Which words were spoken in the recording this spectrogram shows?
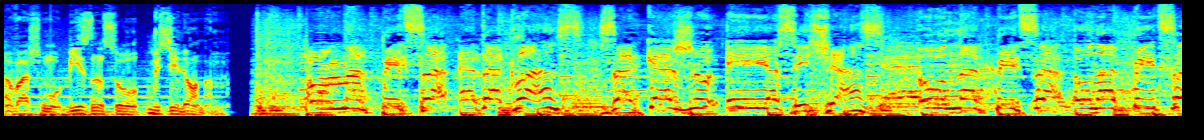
вашему бизнесу в зеленом. Уна пицца – это класс, закажу ее сейчас. Уна пицца, уна пицца,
